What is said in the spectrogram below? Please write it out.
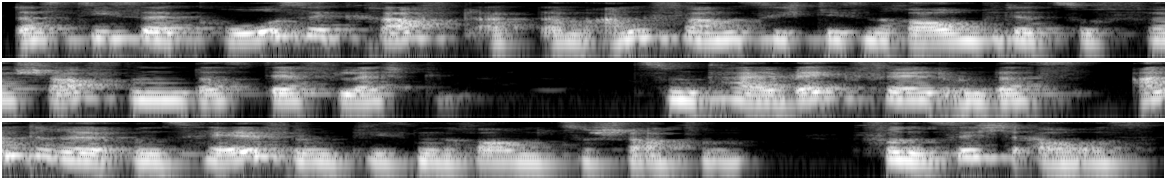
dass dieser große Kraftakt am Anfang, sich diesen Raum wieder zu verschaffen, dass der vielleicht zum Teil wegfällt und dass andere uns helfen, diesen Raum zu schaffen, von sich aus.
